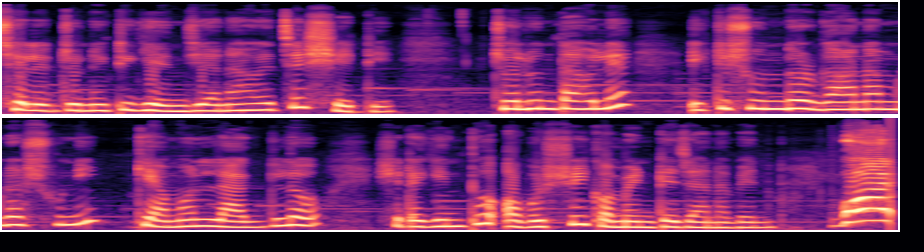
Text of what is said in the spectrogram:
ছেলের জন্য একটি গেঞ্জি আনা হয়েছে, সেটি। চলুন তাহলে একটি সুন্দর গান আমরা শুনি, কেমন লাগল সেটা কিন্তু অবশ্যই কমেন্টে জানাবেন। বল,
